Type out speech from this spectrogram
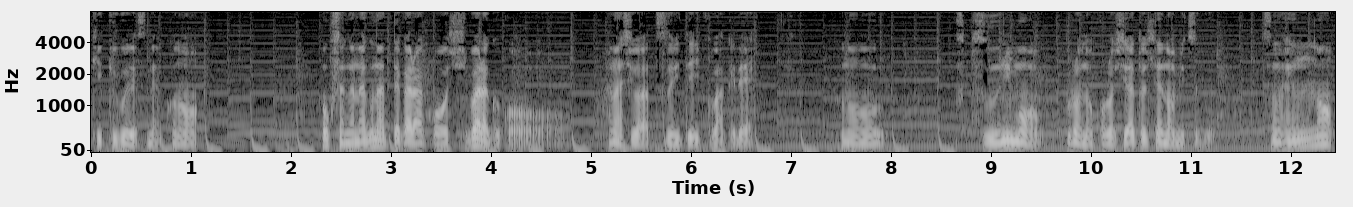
結局ですね、この奥さんが亡くなってからこうしばらくこう話は続いていくわけでその普通にもうプロの殺し屋としての貢その辺の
